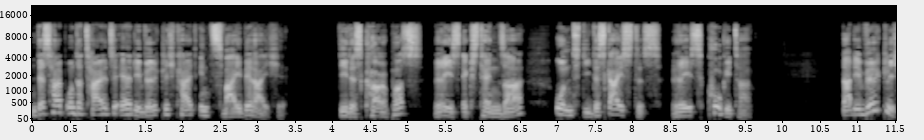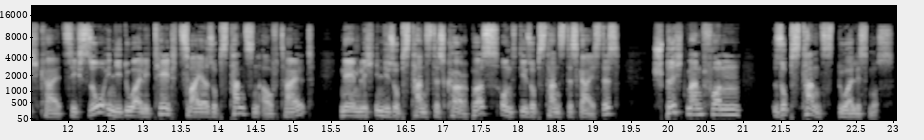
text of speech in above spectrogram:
Deshalb unterteilte er die Wirklichkeit in zwei Bereiche. Die des Körpers, res extensa, und die des Geistes, res cogita. Da die Wirklichkeit sich so in die Dualität zweier Substanzen aufteilt, nämlich in die Substanz des Körpers und die Substanz des Geistes, spricht man von Substanzdualismus.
